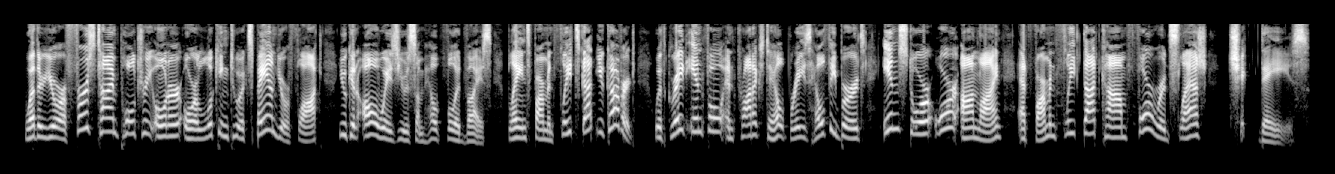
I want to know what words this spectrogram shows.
Whether you're a first time poultry owner or looking to expand your flock, you can always use some helpful advice. Blaine's Farm and Fleet's got you covered with great info and products to help raise healthy birds in store or online at farmandfleet.com forward slash chick days.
